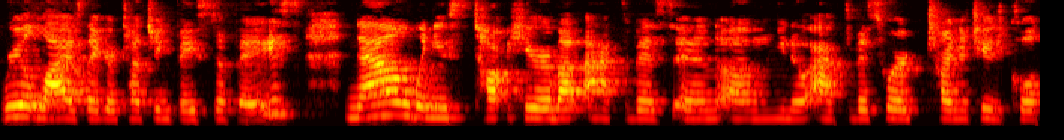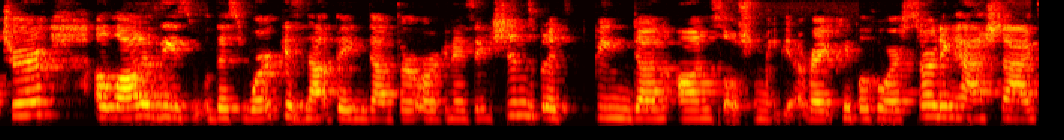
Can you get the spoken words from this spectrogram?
real lives that you're touching face to face. Now, when you talk, hear about activists and um, you know activists who are trying to change culture, a lot of these this work is not being done through organizations, but it's being done on social media, right? People who are starting hashtags,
